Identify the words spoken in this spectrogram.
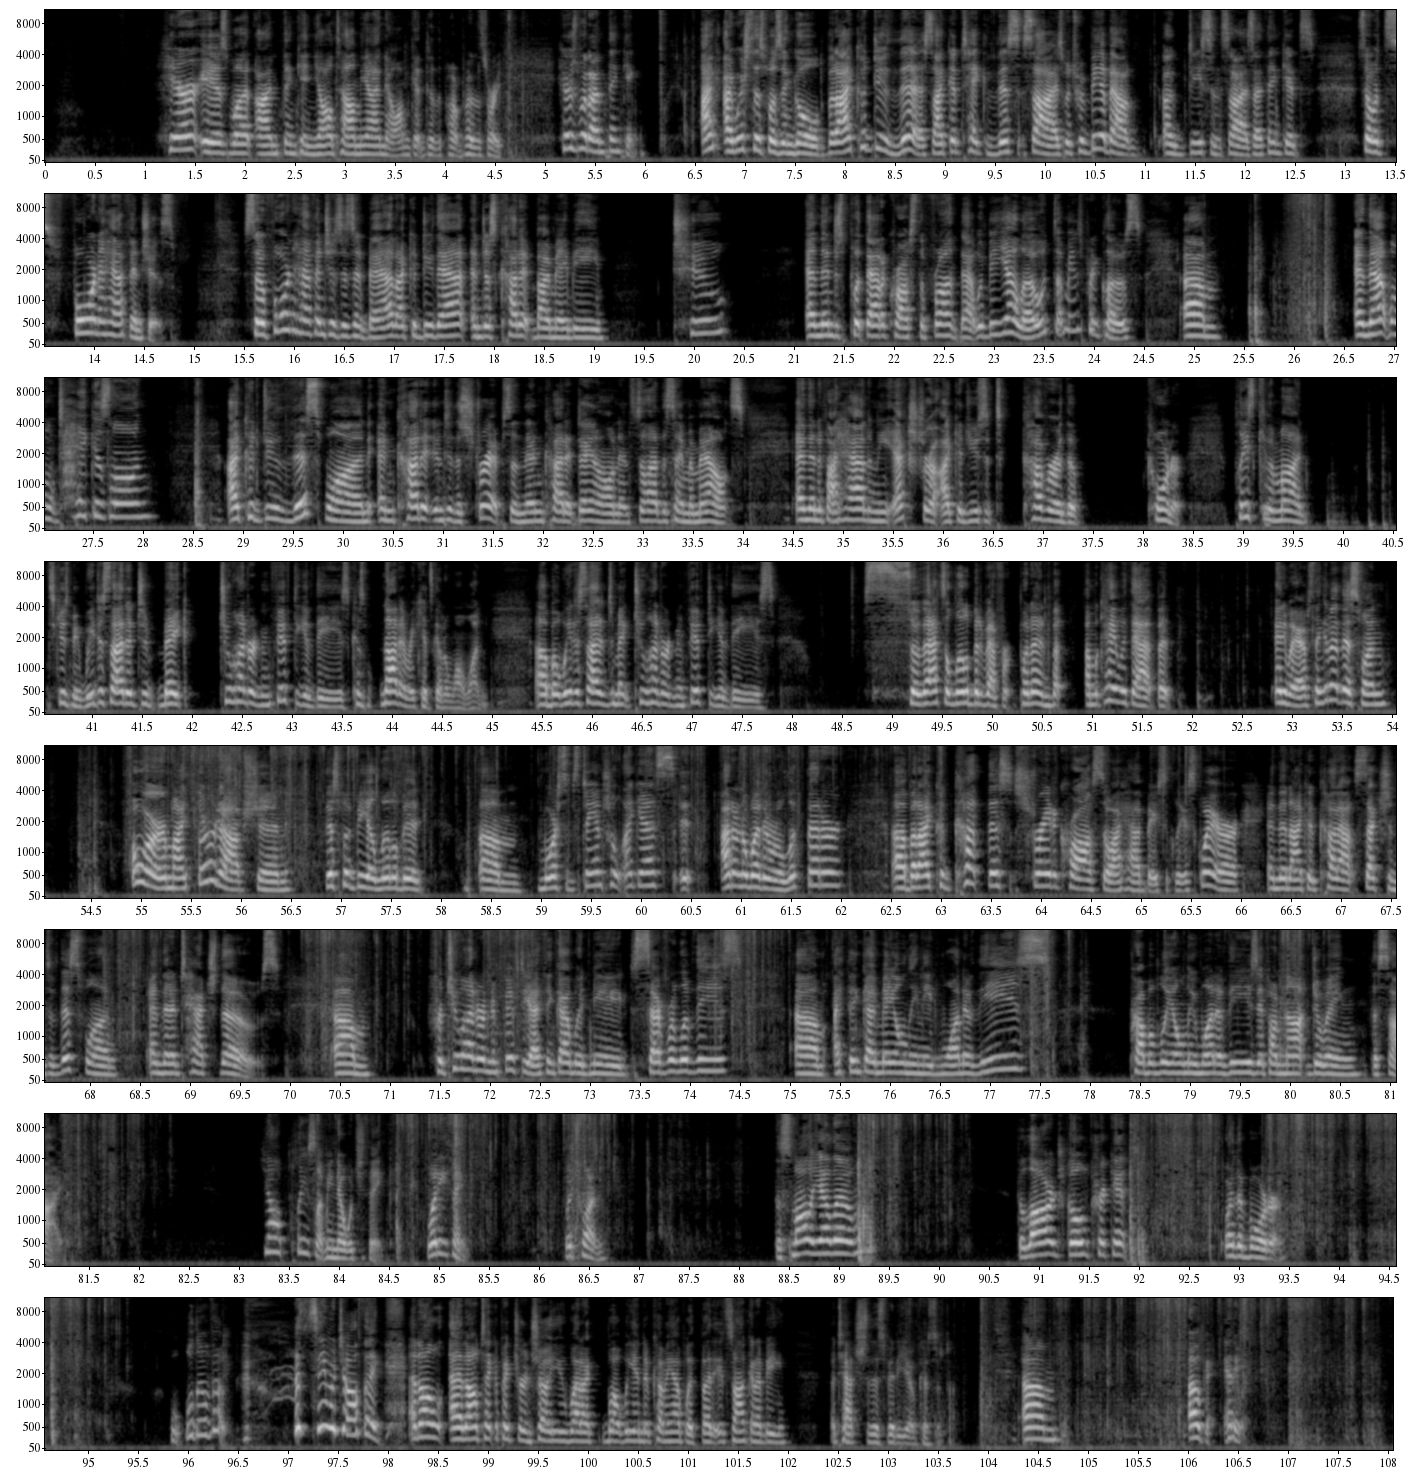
here is what I'm thinking. Y'all tell me I know. I'm getting to the part of the story. Here's what I'm thinking. I, I wish this was in gold, but I could do this. I could take this size, which would be about a decent size. I think it's, so it's four and a half inches. So four and a half inches isn't bad. I could do that and just cut it by maybe two and then just put that across the front. That would be yellow. It's, I mean, it's pretty close. Um, and that won't take as long. I could do this one and cut it into the strips and then cut it down and still have the same amounts. And then if I had any extra, I could use it to cover the corner. Please keep in mind, excuse me, we decided to make 250 of these because not every kid's going to want one. Uh, but we decided to make 250 of these. So that's a little bit of effort put in, but I'm okay with that. But anyway, I was thinking about this one. Or my third option, this would be a little bit um, more substantial, I guess. It, I don't know whether it'll look better, uh, but I could cut this straight across so I have basically a square, and then I could cut out sections of this one and then attach those. Um, for 250, I think I would need several of these. Um, I think I may only need one of these, probably only one of these if I'm not doing the side. Y'all, please let me know what you think. What do you think? Which one? The small yellow, the large gold Cricut, or the border? We'll do a vote. See what y'all think. And I'll and I'll take a picture and show you what I what we end up coming up with, but it's not going to be attached to this video because it's not. Um okay, anyway.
